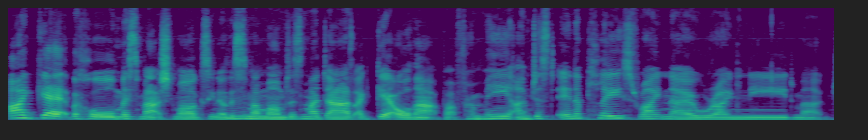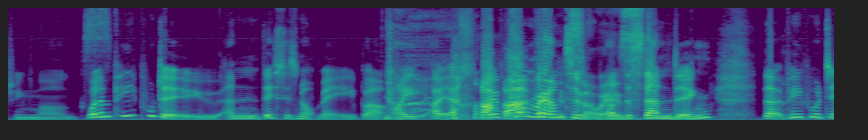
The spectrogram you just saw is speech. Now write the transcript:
I get the whole mismatched mugs. You know, this is my mm. mum's, this is my dad's. I get all that. But for me, I'm just in a place right now where I need matching mugs. Well, and people do, and this is not me, but I, I I've come round to so understanding that people do.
